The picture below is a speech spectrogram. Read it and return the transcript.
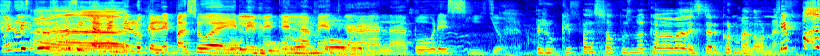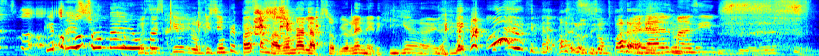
Bueno, esto es Ah. básicamente lo que le pasó a No él en, en la Met pobre. Gala, pobrecillo. ¿Pero qué pasó? Pues no acababa de estar con Madonna. ¿Qué pasó? ¿Qué pasó, Mayo? Pues es que lo que siempre pasa, Madonna le absorbió la energía. y Nada más lo usó para El alma así.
